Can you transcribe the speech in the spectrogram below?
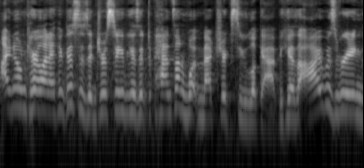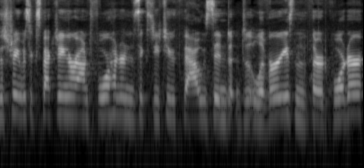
I know, and Caroline, I think this is interesting because it depends on what metrics you look at. Because I was reading the street was expecting around 462,000 deliveries in the third quarter.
